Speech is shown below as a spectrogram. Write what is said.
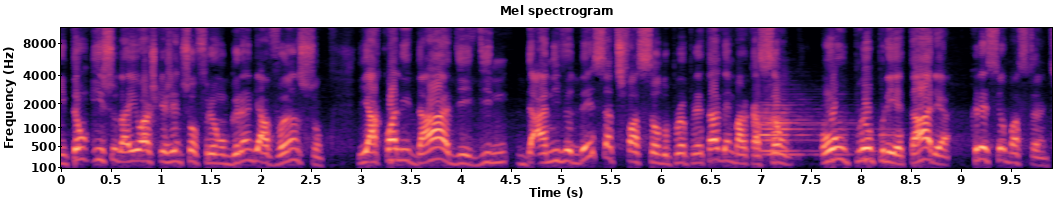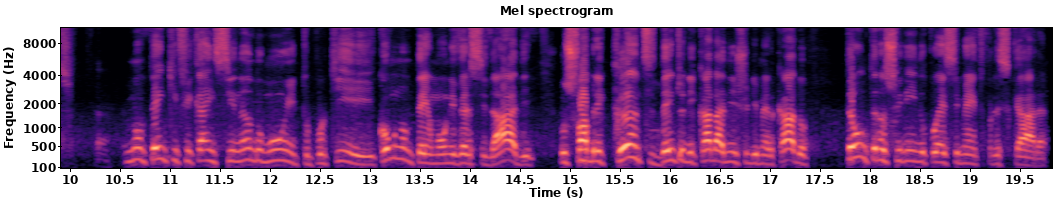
Então isso daí eu acho que a gente sofreu um grande avanço e a qualidade de, a nível de satisfação do proprietário da embarcação ou proprietária cresceu bastante. Não tem que ficar ensinando muito, porque como não tem uma universidade, os fabricantes dentro de cada nicho de mercado estão transferindo conhecimento para esse cara.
